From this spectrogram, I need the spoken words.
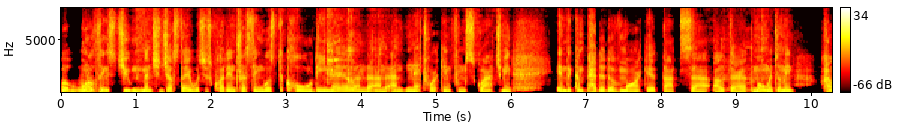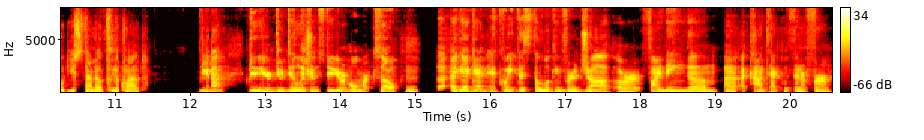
Well, one of the things that you mentioned just there, which is quite interesting, was the cold email and and and networking from scratch. I mean, in the competitive market that's uh, out there at the moment, I mean, how do you stand out from the crowd? Yeah, do your due diligence, do your homework. So, mm. again, equate this to looking for a job or finding um, a, a contact within a firm.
